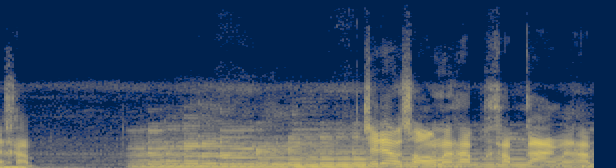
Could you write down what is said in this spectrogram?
นะครับชแนลสองนะครับขับกลางนะครับ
